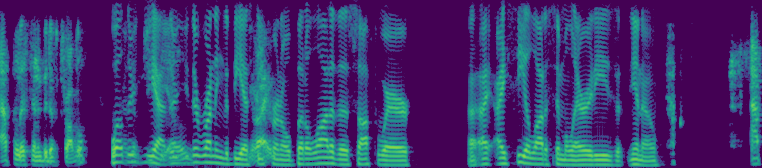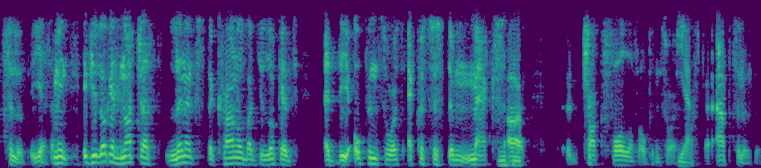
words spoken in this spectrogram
Apple is in a bit of trouble. Well, they're, yeah, they're, they're running the BSD right. kernel, but a lot of the software, I, I see a lot of similarities. You know, Absolutely, yes. I mean, if you look at not just Linux, the kernel, but you look at at the open source ecosystem, Macs mm-hmm. are chock full of open source yeah. software. Absolutely.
